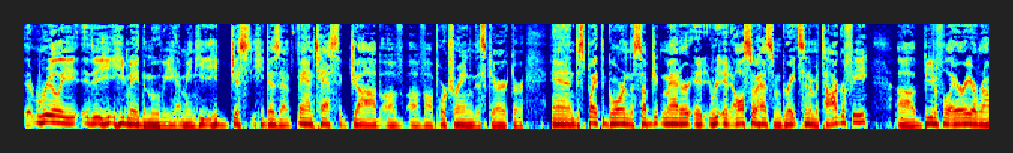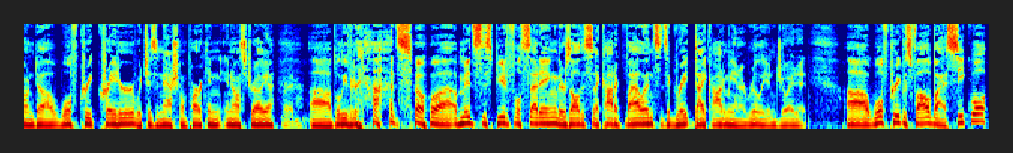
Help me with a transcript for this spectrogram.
really he, made the movie. I mean, he he just he does a fantastic job of of uh, portraying this character. And despite the gore and the subject matter, it it also has some great cinematography. Uh, beautiful area around uh, Wolf Creek Crater, which is a national park in in Australia. Uh, believe it or not. So uh, amidst this beautiful setting, there's all this psychotic violence. It's a great dichotomy, and I really enjoyed it. Uh, Wolf Creek was followed by a sequel,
